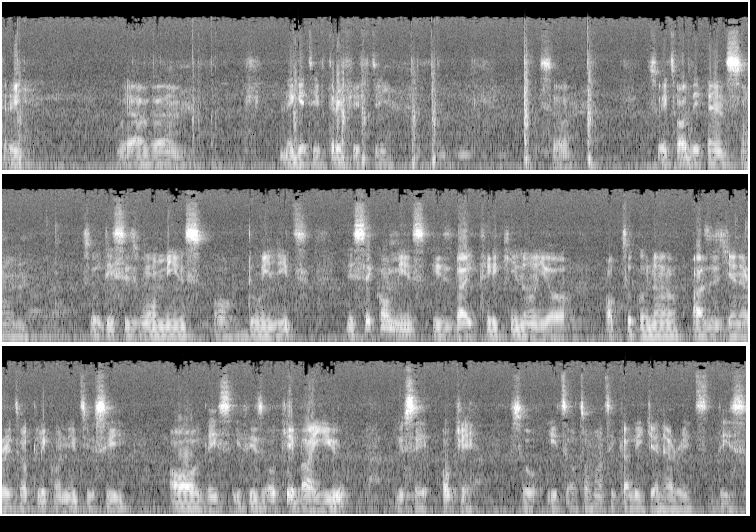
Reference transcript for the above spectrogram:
three we have um, negative 350 so so it all depends on so this is one means of doing it. The second means is by clicking on your orthogonal axis generator. Click on it you see all this. If it's okay by you you say okay. So it automatically generates this.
